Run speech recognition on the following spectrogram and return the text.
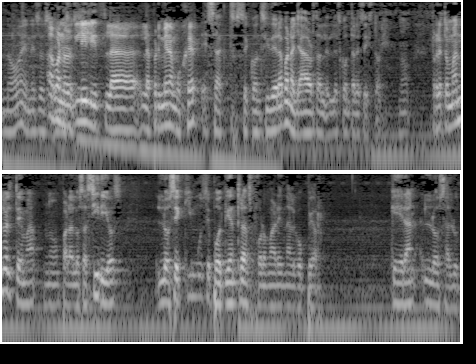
¿no? En esos... Ah, en bueno, esos- Lilith, la, la primera mujer. Exacto, se considera, bueno, ya ahorita les, les contaré esa historia, ¿no? Retomando el tema, ¿no? Para los asirios, los equimus se podían transformar en algo peor, que eran los salut,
